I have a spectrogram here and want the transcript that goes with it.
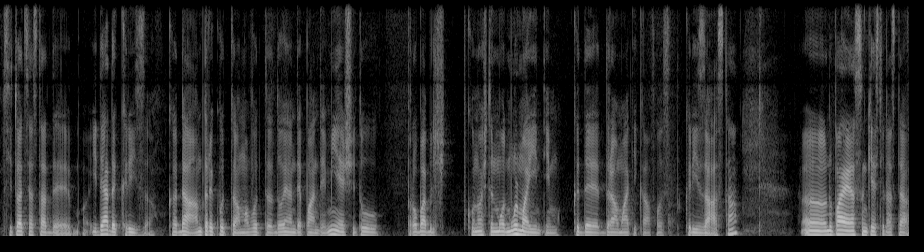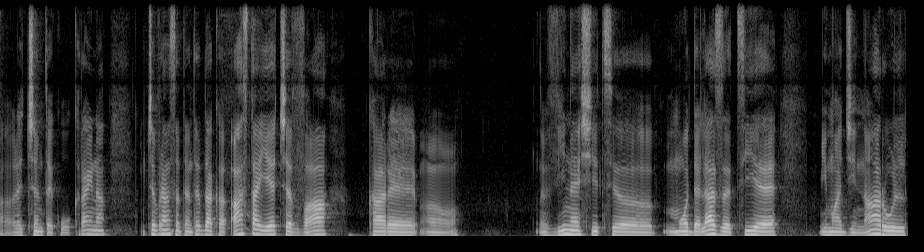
situația asta, de ideea de criză. Că da, am trecut, am avut 2 ani de pandemie și tu probabil și cunoști în mod mult mai intim cât de dramatică a fost criza asta. Uh, După aia sunt chestiile astea recente cu Ucraina. ce vreau să te întreb, dacă asta e ceva care uh, vine și îți uh, modelează ție imaginarul,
